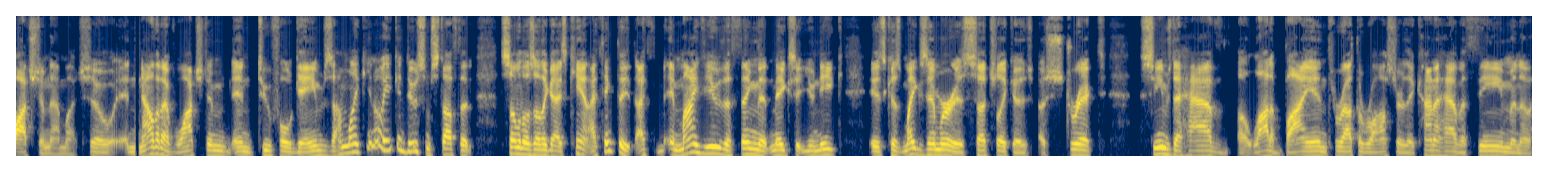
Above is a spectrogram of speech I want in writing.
watched him that much. So now that I've watched him in two full games, I'm like, you know, he can do some stuff that some of those other guys can't. I think that, I, in my view, the thing that makes it unique is because Mike Zimmer is such like a, a strict, seems to have a lot of buy-in throughout the roster. They kind of have a theme and a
